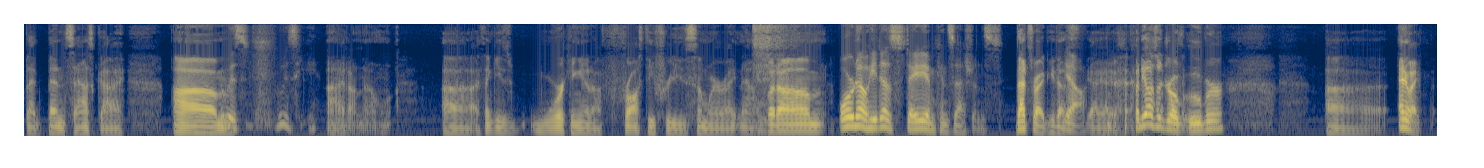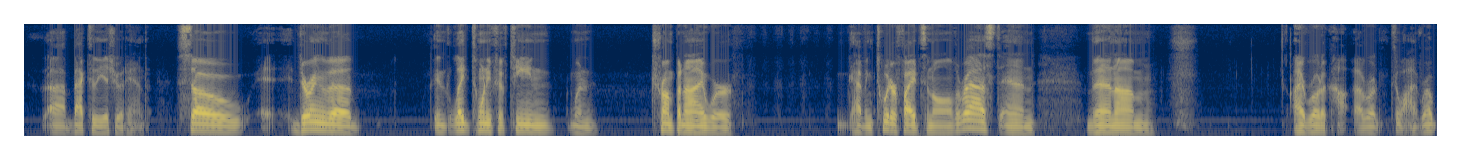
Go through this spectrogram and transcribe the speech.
that Ben Sasse guy. Um, Who is who is he? I don't know. Uh, I think he's working at a Frosty Freeze somewhere right now. But um, Or no, he does stadium concessions. that's right. He does. Yeah. yeah, yeah. But he also drove Uber. Uh, anyway, uh, back to the issue at hand. So uh, during the in late 2015, when Trump and I were having Twitter fights and all the rest, and then um, I wrote a col- I wrote well, I wrote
